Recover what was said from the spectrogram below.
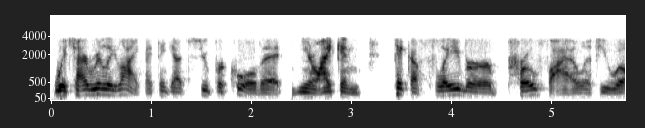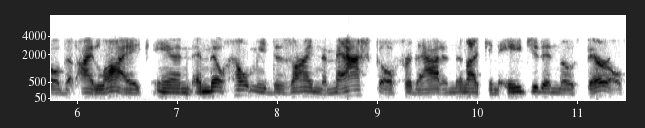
which I really like. I think that's super cool that, you know, I can pick a flavor profile, if you will, that I like, and, and they'll help me design the mash bill for that, and then I can age it in those barrels.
